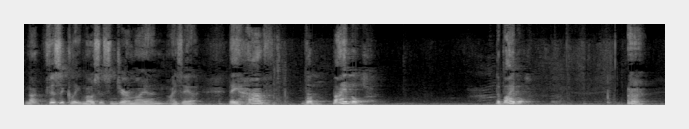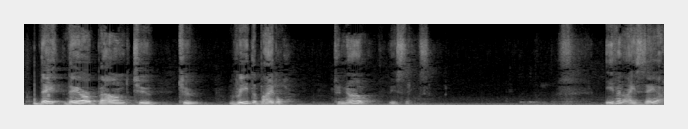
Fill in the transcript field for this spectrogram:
Not physically Moses and Jeremiah and Isaiah. They have the Bible. The Bible. they, they are bound to, to read the Bible, to know these things. Even Isaiah,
